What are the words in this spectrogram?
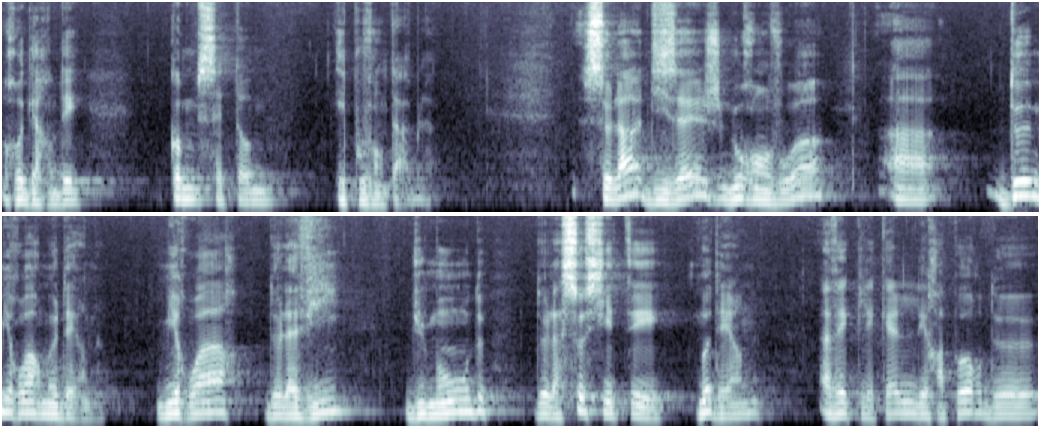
regarder comme cet homme épouvantable. Cela, disais-je, nous renvoie à deux miroirs modernes, miroirs de la vie, du monde, de la société moderne, avec lesquels les rapports de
